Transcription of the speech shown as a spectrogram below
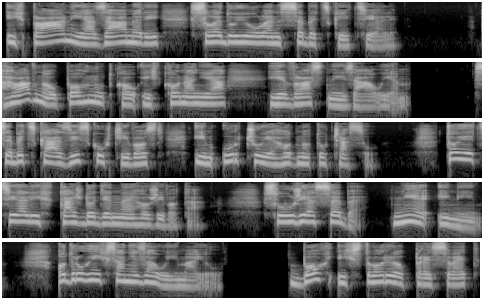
Ich plány a zámery sledujú len sebecký cieľ. Hlavnou pohnutkou ich konania je vlastný záujem. Sebecká ziskuchtivosť im určuje hodnotu času. To je cieľ ich každodenného života. Slúžia sebe, nie iným. O druhých sa nezaujímajú. Boh ich stvoril pre svet,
